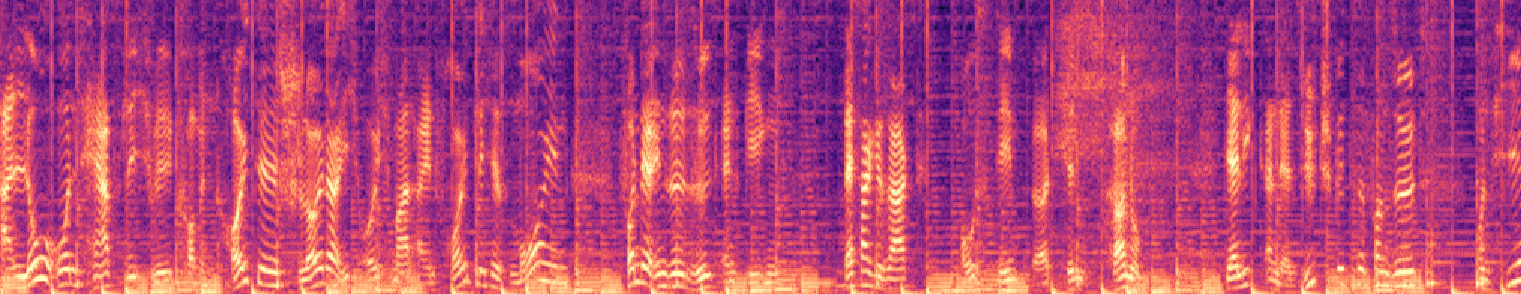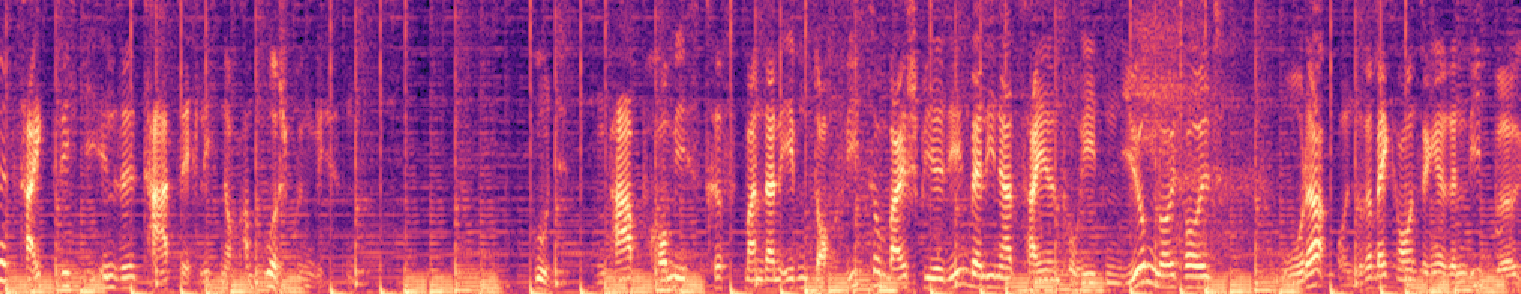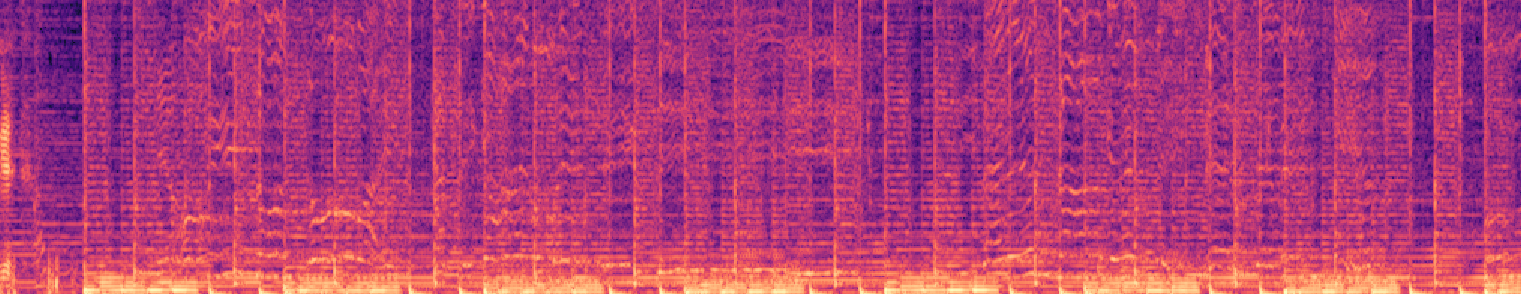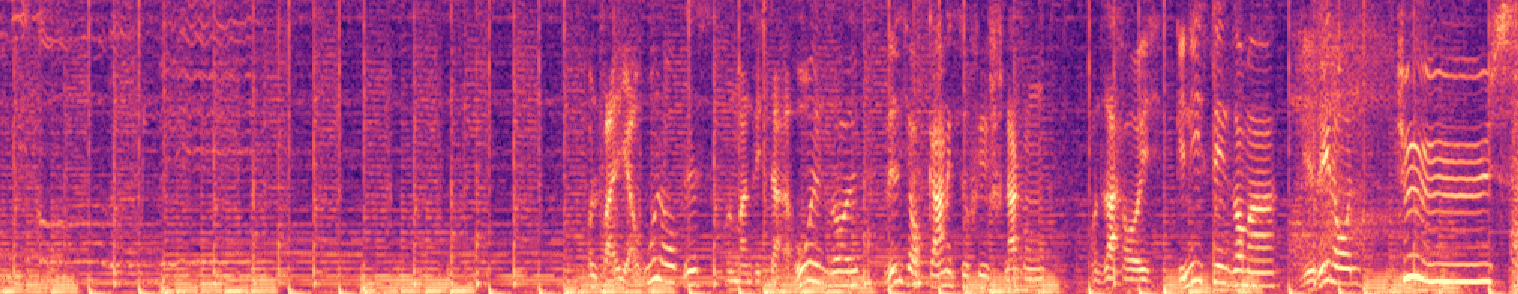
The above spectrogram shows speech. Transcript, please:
Hallo und herzlich willkommen. Heute schleudere ich euch mal ein freundliches Moin von der Insel Sylt entgegen. Besser gesagt aus dem Örtchen Hörnum. Der liegt an der Südspitze von Sylt und hier zeigt sich die Insel tatsächlich noch am ursprünglichsten. Gut, ein paar Promis trifft man dann eben doch, wie zum Beispiel den Berliner Zeilenpoeten Jürgen Leuthold oder unsere Background-Sängerin, die Birgit. Und weil ja Urlaub ist und man sich da erholen soll, will ich auch gar nicht so viel schnacken und sag euch, genießt den Sommer. Wir sehen uns. Tschüss.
